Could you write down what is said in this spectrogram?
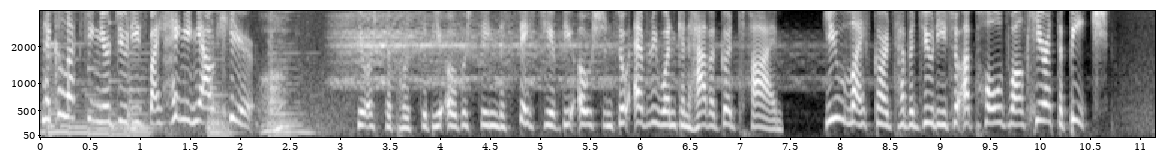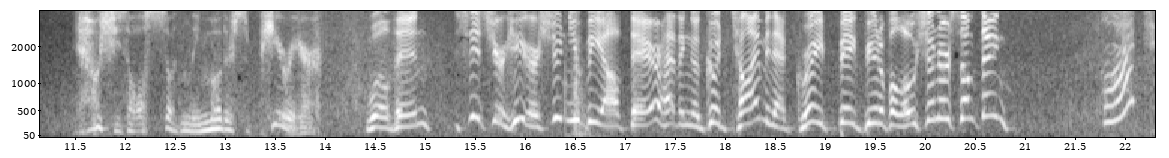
Neglecting your duties by hanging out here. Huh? You're supposed to be overseeing the safety of the ocean so everyone can have a good time. You lifeguards have a duty to uphold while here at the beach. Now she's all suddenly Mother Superior. Well then, since you're here, shouldn't you be out there having a good time in that great big beautiful ocean or something? What?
